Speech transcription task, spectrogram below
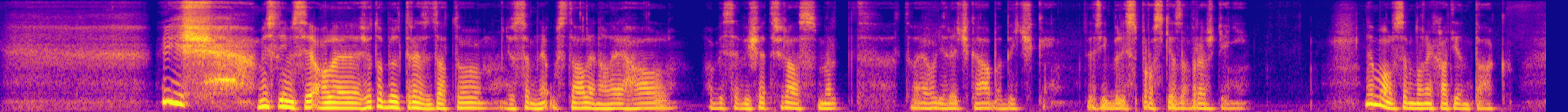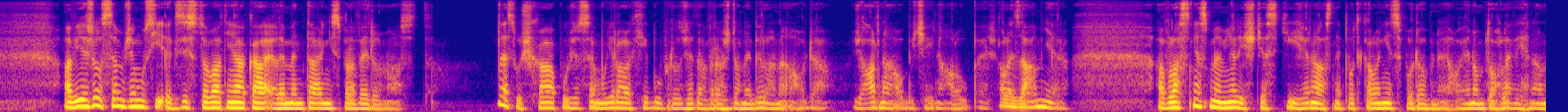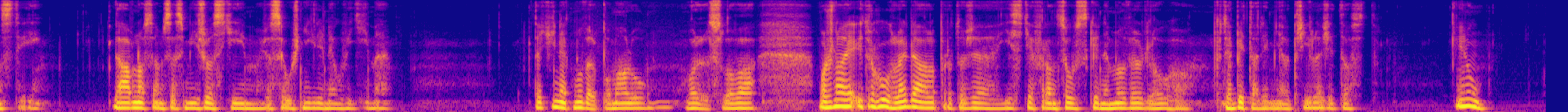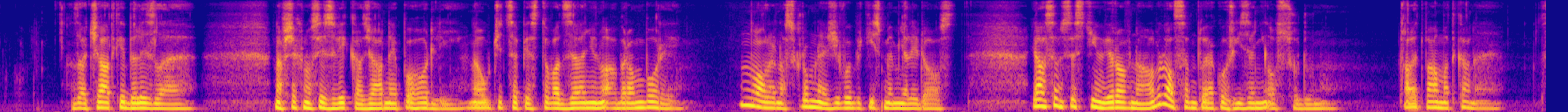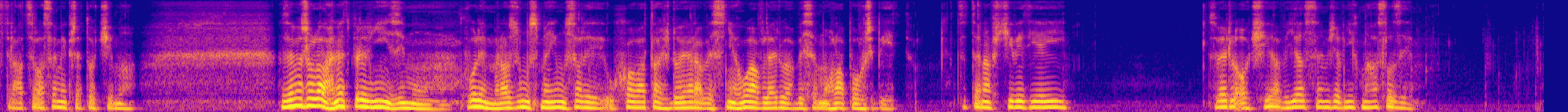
Víš, myslím si ale, že to byl trest za to, že jsem neustále naléhal, aby se vyšetřila smrt tvého dědečka a babičky, kteří byli sprostě zavražděni. Nemohl jsem to nechat jen tak. A věřil jsem, že musí existovat nějaká elementární spravedlnost. Dnes už chápu, že jsem udělal chybu, protože ta vražda nebyla náhoda. Žádná obyčejná loupež, ale záměr. A vlastně jsme měli štěstí, že nás nepotkalo nic podobného, jenom tohle vyhnanství. Dávno jsem se smířil s tím, že se už nikdy neuvidíme. Tatínek mluvil pomalu, volil slova, možná je i trochu hledal, protože jistě francouzsky nemluvil dlouho. Kde by tady měl příležitost? Inu. Začátky byly zlé. Na všechno si zvykat, žádné pohodlí, naučit se pěstovat zeleninu a brambory. No ale na skromné živobytí jsme měli dost. Já jsem se s tím vyrovnal, bral jsem to jako řízení osudu. No. Ale tvá matka ne. Ztrácela se mi před očima. Zemřela hned první zimu. Kvůli mrazům jsme ji museli uchovat až do jara ve sněhu a v ledu, aby se mohla pohřbít. Chcete navštívit její? Zvedl oči a viděl jsem, že v nich má slzy.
